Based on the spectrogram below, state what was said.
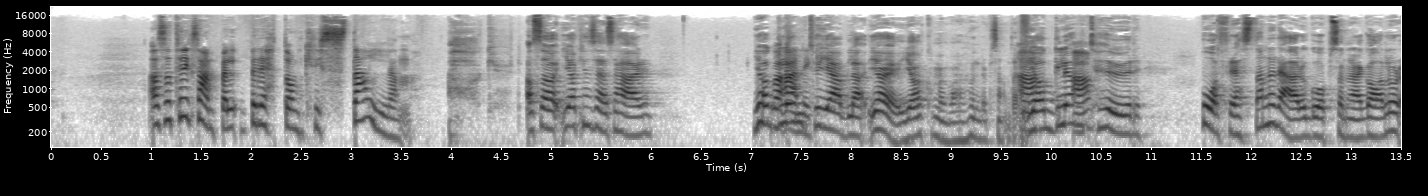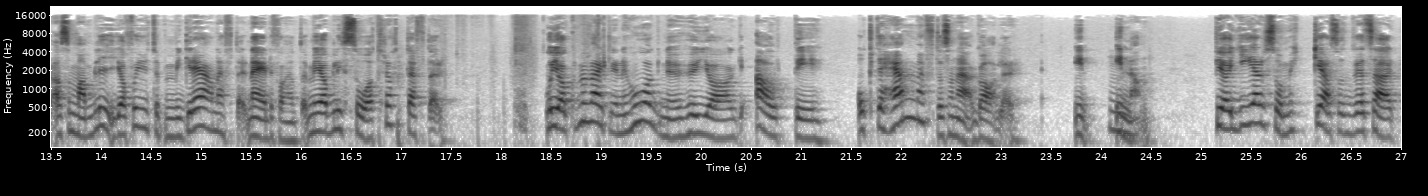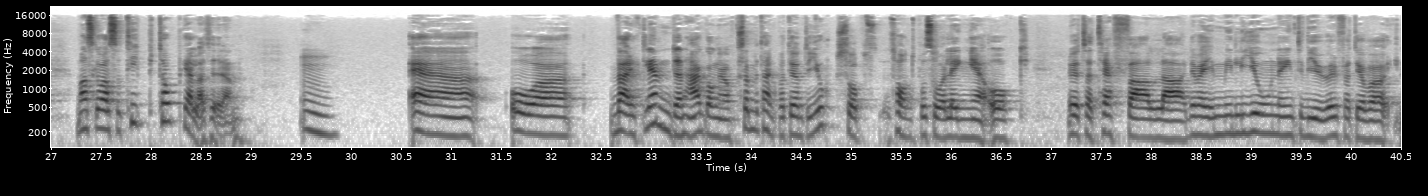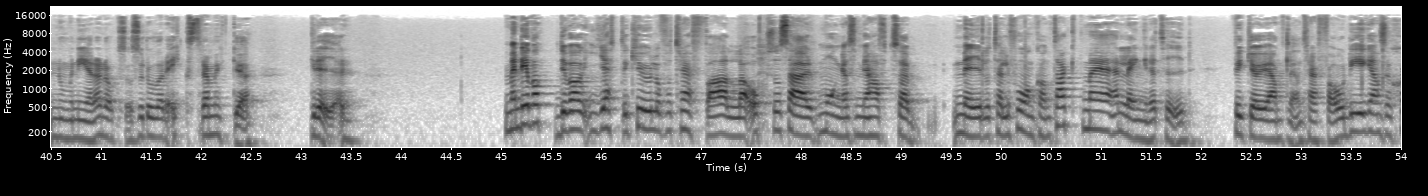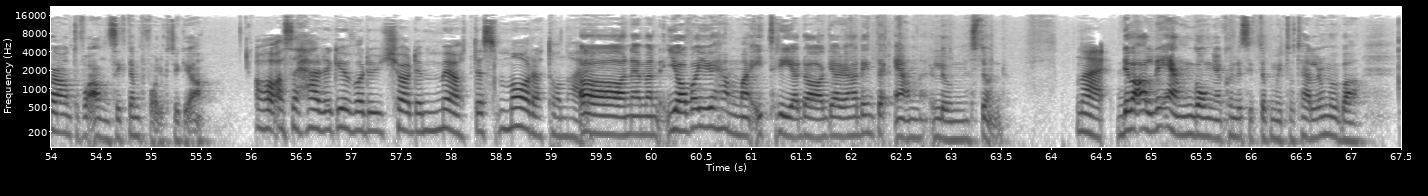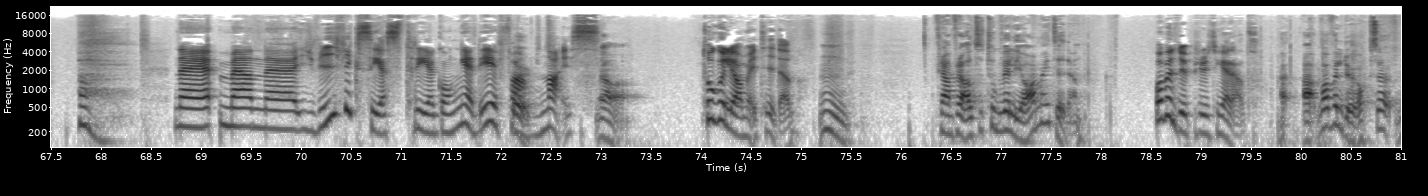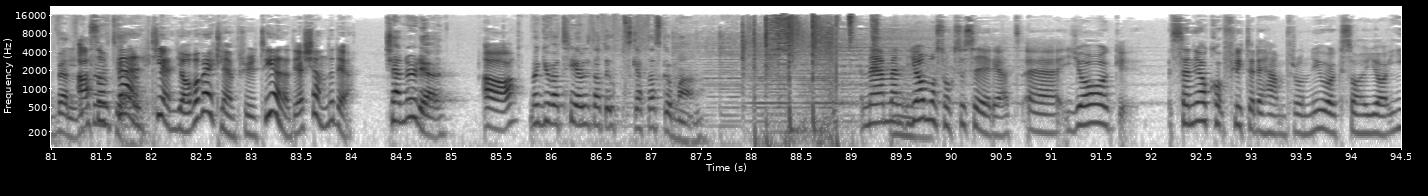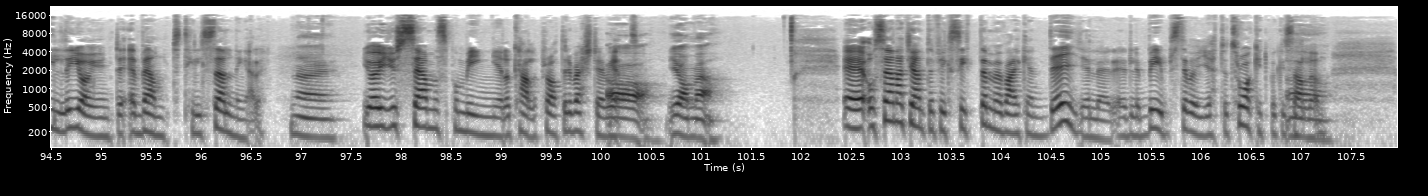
Alltså till exempel, berätta om Kristallen. Åh, gud. Alltså jag kan säga så här. Jag har glömt ärlig. hur jävla, ja, ja, jag kommer vara 100% ärlig. Ja, Jag har glömt ja. hur påfrestande det är att gå på sådana här galor. Alltså man blir, jag får ju typ migrän efter. Nej det får jag inte, men jag blir så trött efter. Och jag kommer verkligen ihåg nu hur jag alltid åkte hem efter sådana här galor in, Mm. innan. För jag ger så mycket, alltså du vet så här, man ska vara så tipptopp hela tiden. Mm. Eh, och verkligen den här gången också med tanke på att jag inte gjort så, sånt på så länge och du vet så här, träffa alla. Det var ju miljoner intervjuer för att jag var nominerad också så då var det extra mycket grejer. Men det var, det var jättekul att få träffa alla. Också så här, många som jag haft så här, mail och telefonkontakt med en längre tid. Fick jag ju äntligen träffa och det är ganska skönt att få ansikten på folk tycker jag. Ja, alltså herregud vad du körde mötesmaraton här. Ja, nej men jag var ju hemma i tre dagar. Jag hade inte en lugn stund. Nej. Det var aldrig en gång jag kunde sitta på mitt hotellrum och bara Nej, men eh, vi fick ses tre gånger. Det är fan Sjukt. nice. ja. Tog väl jag mig tiden. Framförallt så tog väl jag mig tiden. Var väl du prioriterad? Ja, var väl du också väldigt Alltså prioriterad? verkligen, jag var verkligen prioriterad. Jag kände det. Kände du det? Ja. Men gud vad trevligt att du uppskattas gumman. Nej men Mm. jag måste också säga det att eh, jag, sen jag flyttade hem från New York så har jag, gillar jag ju inte eventtillställningar. Nej. Jag är ju sämst på mingel och kallprat, det är det värsta jag vet. Ja, jag med. Eh, och sen att jag inte fick sitta med varken dig eller, eller Bibs, det var ju jättetråkigt på Kristallen. Ja.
